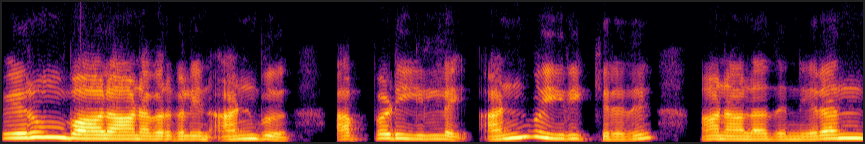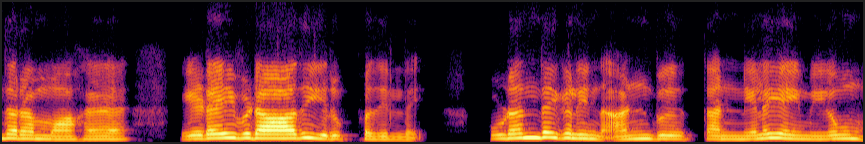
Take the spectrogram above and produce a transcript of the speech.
பெரும்பாலானவர்களின் அன்பு அப்படி இல்லை. அன்பு இருக்கிறது. ஆனால் அது நிரந்தரமாக இடைவிடாது இருப்பதில்லை. குழந்தைகளின் அன்பு தன் நிலையை மிகவும்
